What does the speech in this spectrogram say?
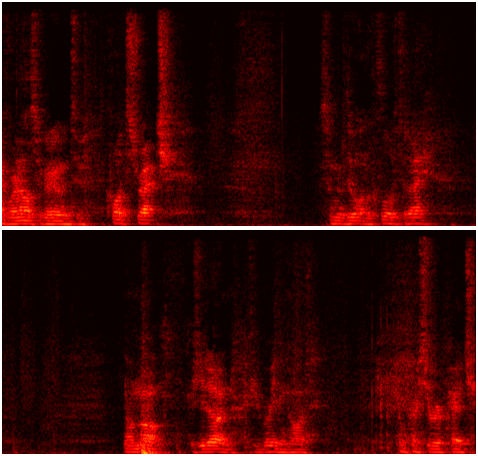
Everyone else, we're going to go into quad stretch. So I'm going to do it on the floor today. No, I'm not, because you don't if you're breathing hard. Compress your ribcage.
